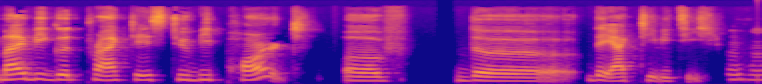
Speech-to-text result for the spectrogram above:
might be good practice to be part of the the activity. Mm-hmm.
